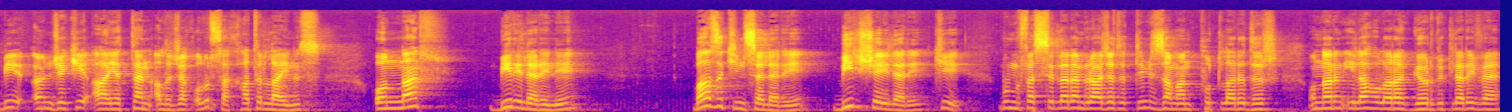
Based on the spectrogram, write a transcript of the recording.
bir önceki ayetten alacak olursak hatırlayınız. Onlar birilerini, bazı kimseleri, bir şeyleri ki bu müfessirlere müracaat ettiğimiz zaman putlarıdır, onların ilah olarak gördükleri ve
